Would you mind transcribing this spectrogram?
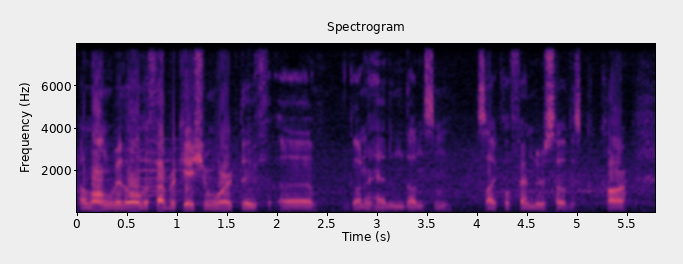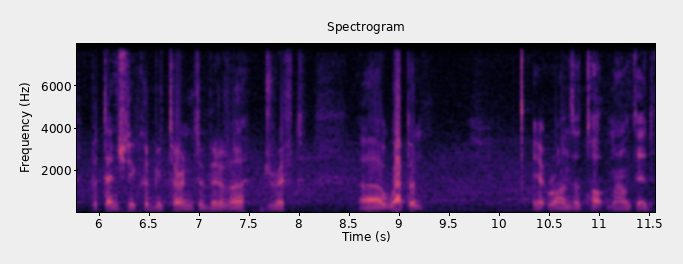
Along with all the fabrication work, they've uh, gone ahead and done some cycle fenders, so this car potentially could be turned into a bit of a drift uh, weapon. It runs a top-mounted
